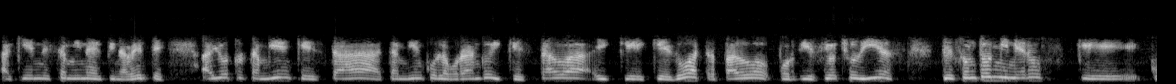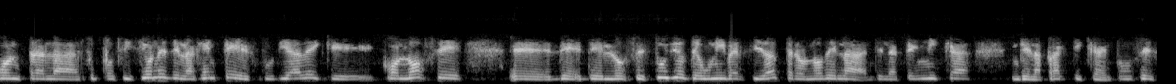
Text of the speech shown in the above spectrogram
aquí en esta mina del Pinavete. Hay otro también que está también colaborando y que estaba y que quedó atrapado por 18 días. Entonces, son dos mineros que contra las suposiciones de la gente estudiada y que conoce eh, de, los estudios de universidad, pero no de la de la técnica de la práctica. Entonces,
